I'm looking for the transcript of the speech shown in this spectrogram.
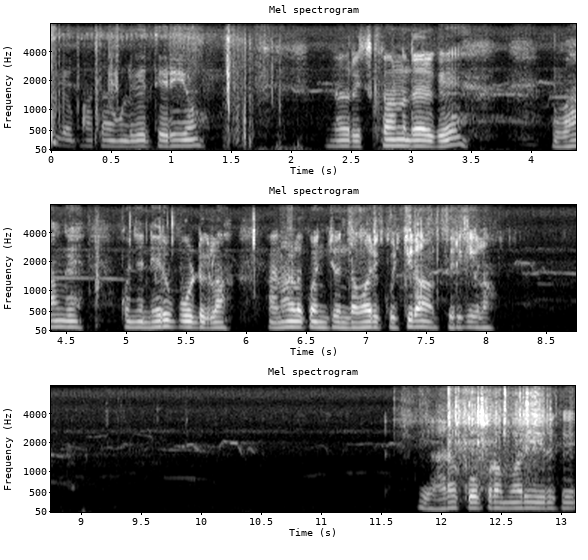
இங்கே பார்த்தா உங்களுக்கே தெரியும். ரிஸ்க்கானதாக இருக்குது வாங்க கொஞ்சம் நெருப்பு போட்டுக்கலாம். அதனால் கொஞ்சம் இந்த மாதிரி குச்சிலாம் பெருக்கிக்கலாம். யாரோ கூப்பிட்ற மாதிரி இருக்குது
